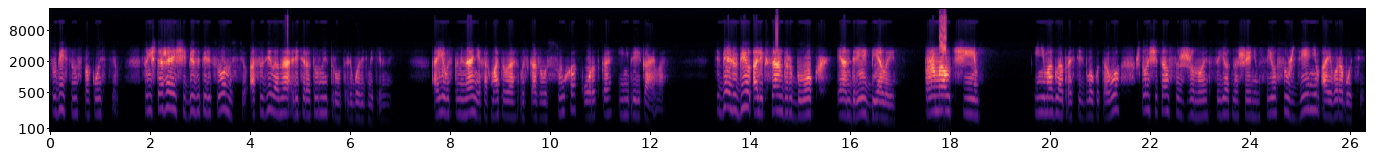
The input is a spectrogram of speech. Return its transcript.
с убийственным спокойствием, с уничтожающей безапелляционностью осудила она литературный труд Любови Дмитриевны. О ее воспоминаниях Ахматова высказывалась сухо, коротко и непререкаемо. «Тебя любил Александр Блок и Андрей Белый. Промолчи!» И не могла простить Блоку того, что он считался с женой, с ее отношением, с ее суждением о его работе.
